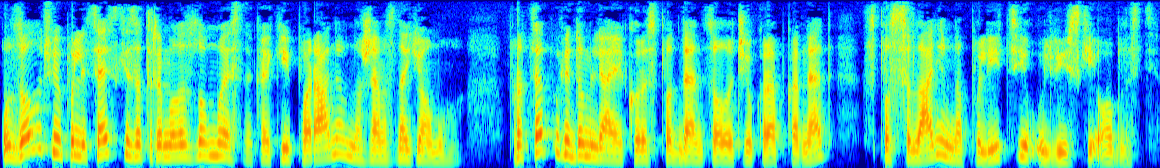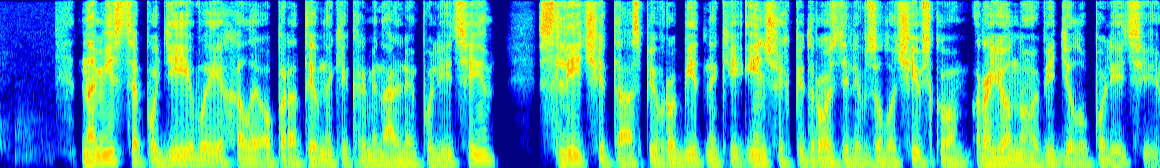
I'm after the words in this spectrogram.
У Золочеві поліцейські затримали зловмисника, який поранив ножем знайомого. Про це повідомляє кореспондент Золочів.нет з посиланням на поліцію у Львівській області. На місце події виїхали оперативники кримінальної поліції, слідчі та співробітники інших підрозділів Золочівського районного відділу поліції.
